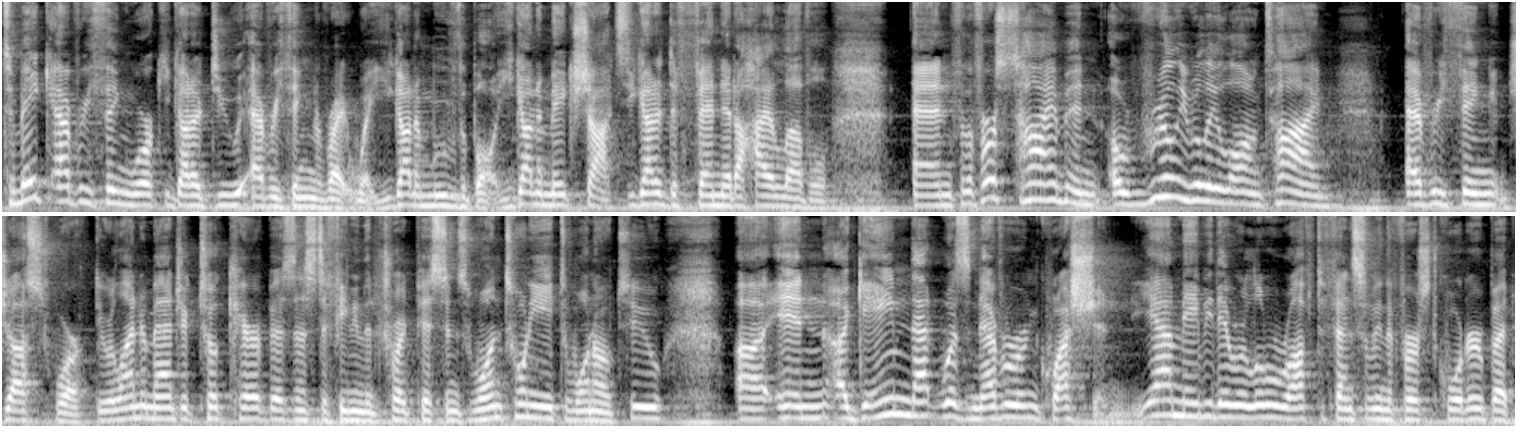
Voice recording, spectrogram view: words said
to make everything work, you got to do everything the right way. You got to move the ball. You got to make shots. You got to defend at a high level. And for the first time in a really, really long time, everything just worked. The Orlando Magic took care of business, defeating the Detroit Pistons 128 to 102 uh, in a game that was never in question. Yeah, maybe they were a little rough defensively in the first quarter, but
